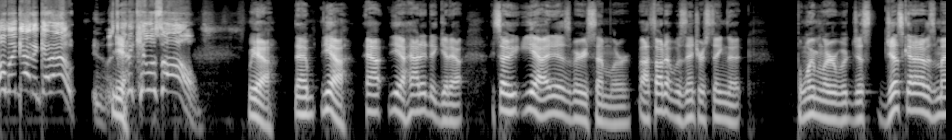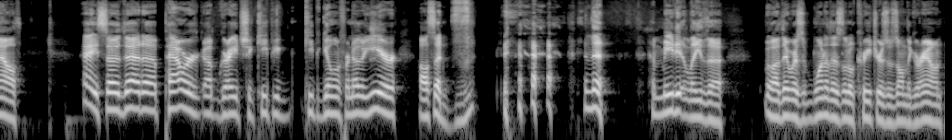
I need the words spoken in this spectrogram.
oh my god, it got out! You know, it's Yeah. gonna kill us all. Yeah. Um, yeah. Uh, yeah. How did it get out? So yeah, it is very similar. I thought it was interesting that Boimler would just just got out of his mouth. Hey, so that uh, power upgrade should keep you keep you going for another year. All of a sudden, and then immediately the well, there was one of those little creatures was on the ground,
